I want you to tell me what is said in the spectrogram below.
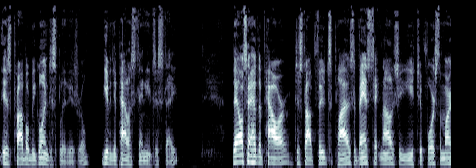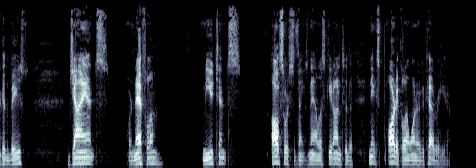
is probably going to split Israel, giving the Palestinians a state. They also have the power to stop food supplies, advanced technology to force the mark of the beast, giants or Nephilim, mutants, all sorts of things. Now, let's get on to the next article I wanted to cover here.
